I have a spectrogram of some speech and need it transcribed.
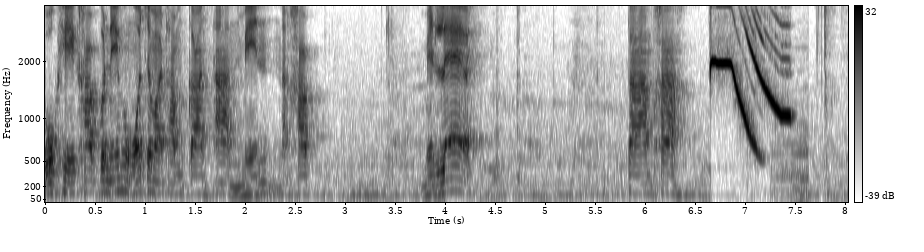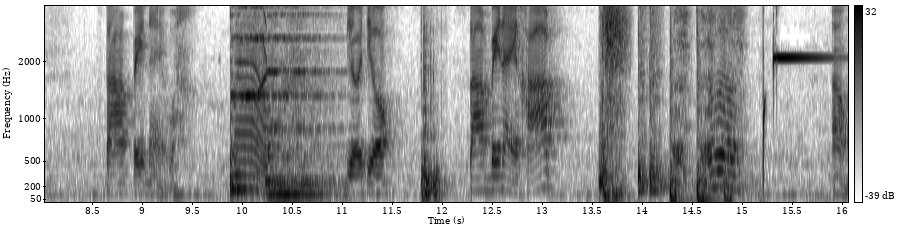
โอเคครับ วันนี้ผมก็จะมาทำการอ่านเม้นต์นะครับ เม้นต์แรก ตามค่ะ ตามไปไหนวะ เดี๋ยวเดี๋ยวตามไปไหนครับ เอออ้าว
